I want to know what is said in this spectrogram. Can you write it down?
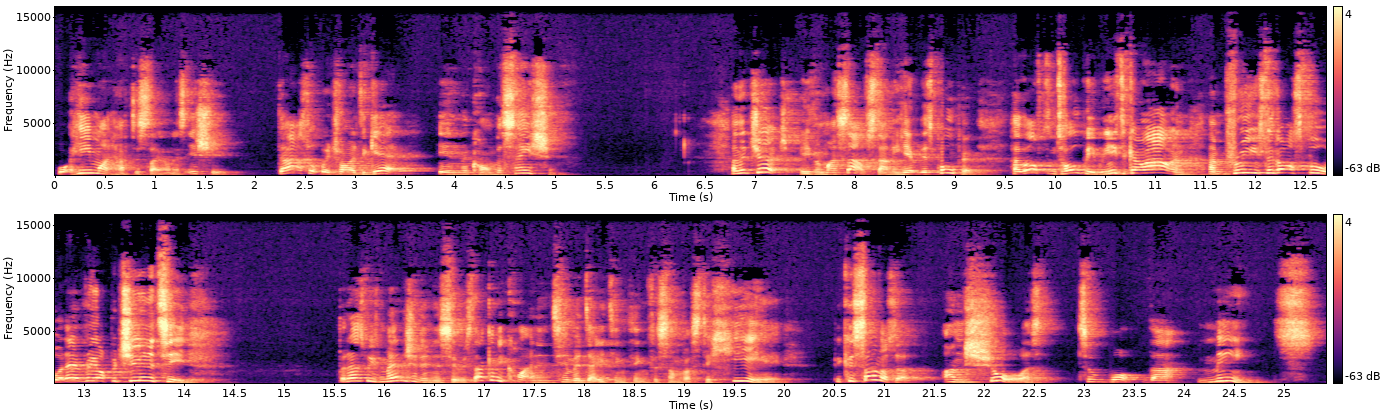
what he might have to say on this issue. That's what we're trying to get in the conversation. And the church, even myself, standing here at this pulpit, have often told people you need to go out and, and preach the gospel at every opportunity. But as we've mentioned in this series, that can be quite an intimidating thing for some of us to hear because some of us are unsure as to what that means.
